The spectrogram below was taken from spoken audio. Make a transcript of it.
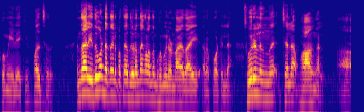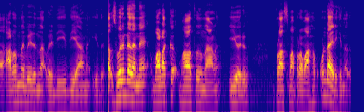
ഭൂമിയിലേക്ക് പതിച്ചത്. എന്തായാലും ഇതുകൊണ്ട് എന്തെങ്കിലും പ്രത്യേക ദുരന്തങ്ങളൊന്നും ഭൂമിയിൽ ഉണ്ടായതായി റിപ്പോർട്ടില്ല. സൂര്യനിൽ നിന്ന് ചില ഭാഗങ്ങൾ അടർന്നു വീഴുന്ന ഒരു രീതിയാണ് ഇത്. സൂര്യന്റെ തന്നെ വടക്ക് ഭാഗത്തു നിന്നാണ് ഈ ഒരു പ്ലാസ്മ പ്രവാഹം ഉണ്ടായിരിക്കുന്നത്.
